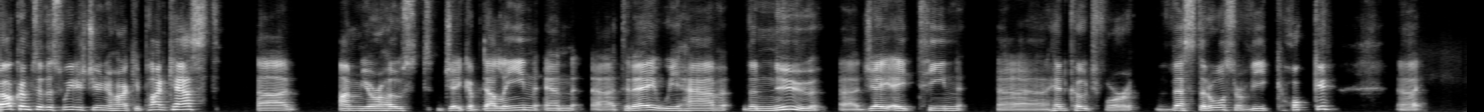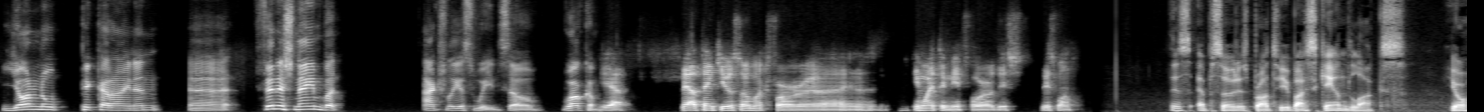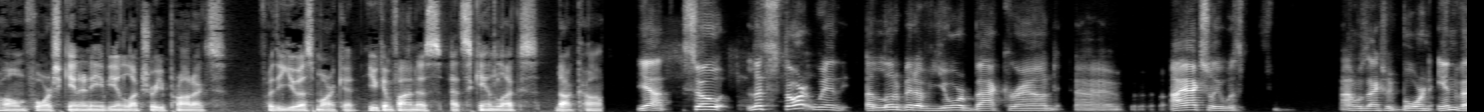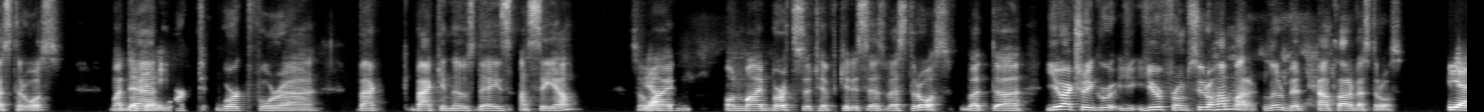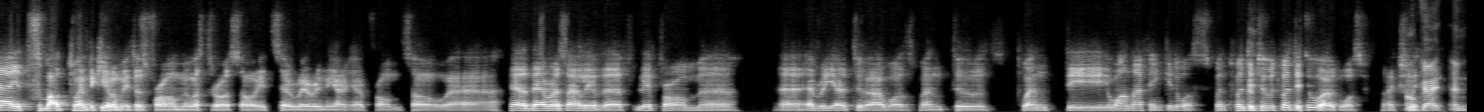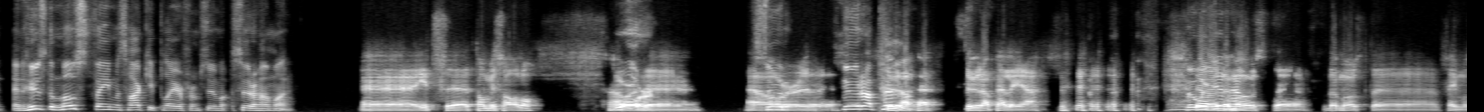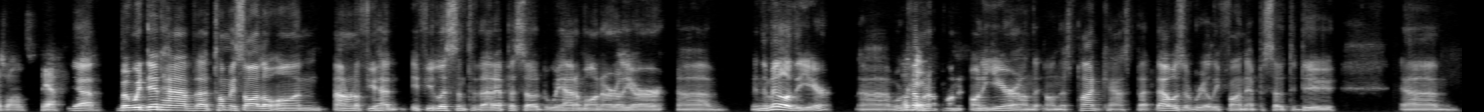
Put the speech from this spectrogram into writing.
welcome to the Swedish Junior Hockey Podcast. Uh, I'm your host, Jacob Dahlin, and uh, today we have the new uh, J18 uh, head coach for Västerås or Vik Hockey, uh, Jarno Pikkarainen. Uh, Finnish name, but actually a Swede. So welcome. Yeah, yeah. Thank you so much for uh, inviting me for this this one. This episode is brought to you by Scandlux, your home for Scandinavian luxury products for the US market. You can find us at scandlux.com. Yeah. So let's start with a little bit of your background. Uh, I actually was I was actually born in Västerås. My dad okay. worked worked for uh, back back in those days ASEA. So yeah. my on my birth certificate it says Västerås, but uh, you actually grew. You're from Surahammar, a little bit outside of Västerås. Yeah, it's about 20 kilometers from Västerås, so it's uh, very near here from. So uh, yeah, there was I lived uh, lived from uh, uh, every year to I was went to 21, I think it was 22, 22 it was actually. Okay, and and who's the most famous hockey player from Surahammar? Uh, it's uh, Tommy Salo. Our, or our Surapelle. Surapelle, yeah. but we are the have... most uh, the most uh, famous ones. Yeah. Yeah, but we did have uh, Tommy Salo on. I don't know if you had if you listened to that episode, but we had him on earlier um, in the middle of the year. Uh, we're okay. coming up on on a year on the, on this podcast, but that was a really fun episode to do. Um,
